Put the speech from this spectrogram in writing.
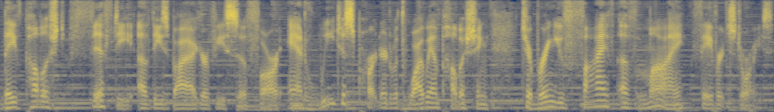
They've published 50 of these biographies so far, and we just partnered with YWAM Publishing to bring you five of my favorite stories.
